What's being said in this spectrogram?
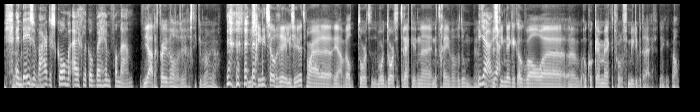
Dus, eh, en deze waardes komen eigenlijk ook bij hem vandaan. Ja, dat kan je wel zo zeggen. Stiekem wel, ja. Misschien niet zo gerealiseerd, maar eh, ja, wel door, te- door te trekken in, eh, in hetgeen wat we doen. Ja, Misschien denk ik ook wel, ook wel kenmerkend voor een familiebedrijf, denk ik wel.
